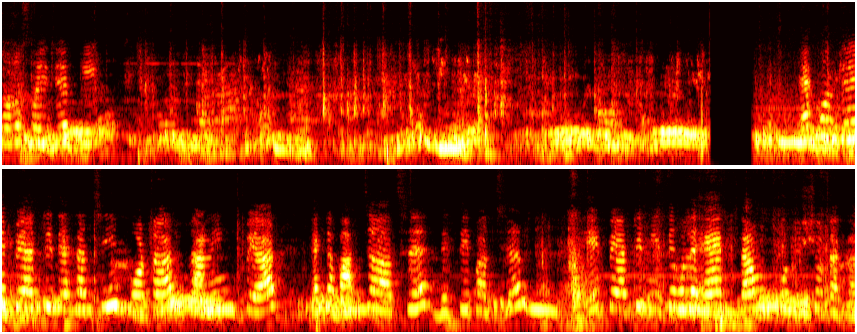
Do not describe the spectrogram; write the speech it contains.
বড় সাইজের কি এখন যে পেয়ারটি দেখাচ্ছি পটার রানিং পেয়ার। একটা বাচ্চা আছে, দেখতেই পাচ্ছেন। এই পেয়ারটি নিতে হলে একদম পঁচিশশো টাকা।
